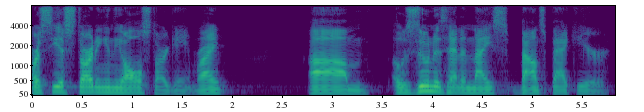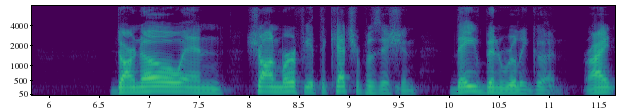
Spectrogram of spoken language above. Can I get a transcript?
Arcia starting in the All Star game, right? Um, Ozuna's had a nice bounce back year. d'Arnaud and Sean Murphy at the catcher position, they've been really good, right?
